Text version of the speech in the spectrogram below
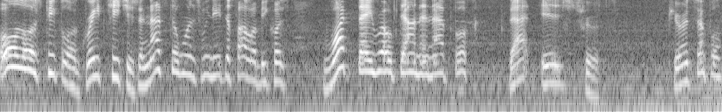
all those people are great teachers, and that's the ones we need to follow because what they wrote down in that book, that is truth. Pure and simple.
